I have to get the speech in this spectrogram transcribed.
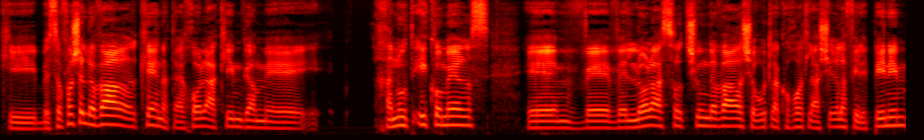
כי בסופו של דבר, כן, אתה יכול להקים גם uh, חנות e-commerce אה, ו- ולא לעשות שום דבר, שירות לקוחות להשאיר לפיליפינים,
